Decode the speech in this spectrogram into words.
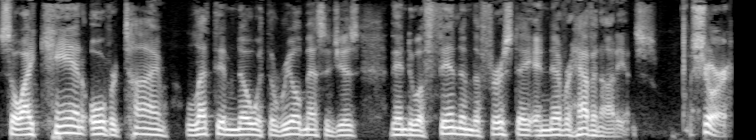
so I can over time let them know what the real message is than to offend them the first day and never have an audience. Sure.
